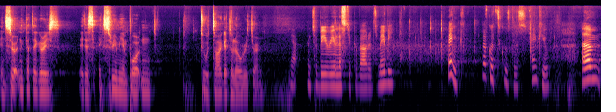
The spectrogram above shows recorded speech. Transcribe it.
in certain categories, it is extremely important to target a low return. Yeah, and to be realistic about it. Maybe think. Oh, good, good, good. Thank you. Um,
